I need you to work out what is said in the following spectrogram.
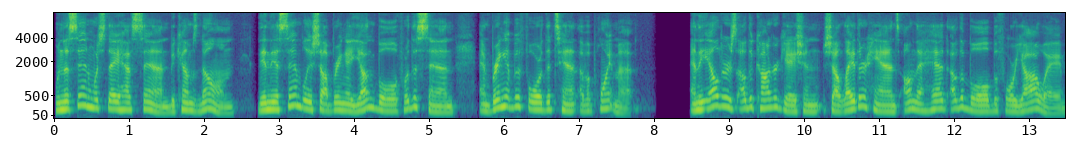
When the sin which they have sinned becomes known, then the assembly shall bring a young bull for the sin, and bring it before the tent of appointment. And the elders of the congregation shall lay their hands on the head of the bull before Yahweh,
